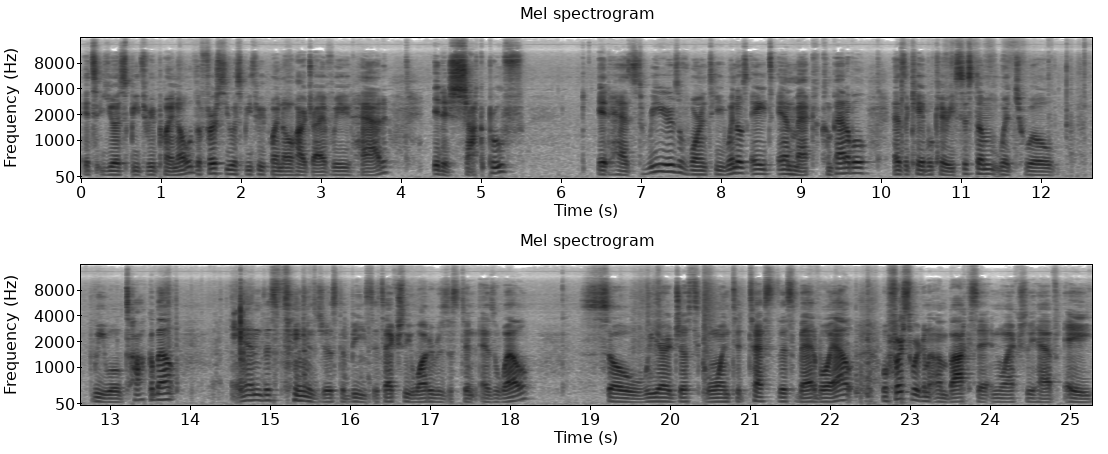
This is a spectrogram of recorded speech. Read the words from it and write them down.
It's USB 3.0, the first USB 3.0 hard drive we had. It is shockproof it has three years of warranty, Windows 8 and Mac compatible, has a cable carry system, which will we will talk about. And this thing is just a beast. It's actually water resistant as well. So we are just going to test this bad boy out. Well, first we're going to unbox it and we'll actually have a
